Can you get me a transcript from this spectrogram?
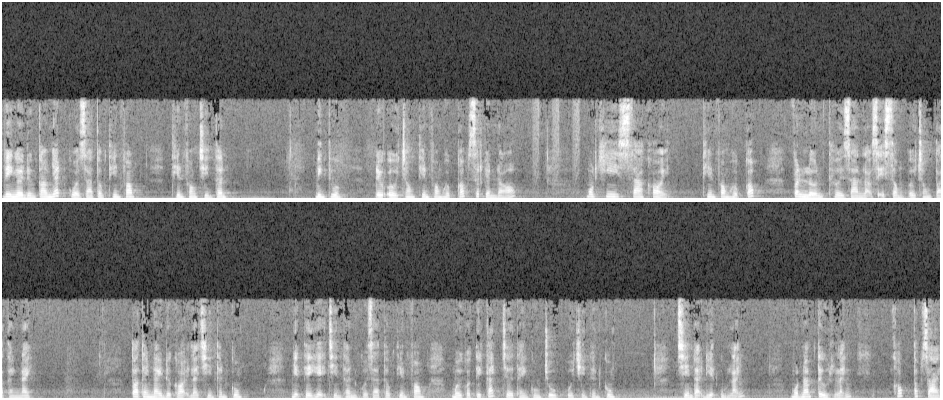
Vì người đứng cao nhất của gia tộc Thiên Phong Thiên Phong Chín Thần, Bình thường, đều ở trong Thiên Phong Hợp Cốc rất gần đó. Một khi xa khỏi Thiên Phong Hợp Cốc, Phần lớn thời gian lão sẽ sống ở trong tòa thành này. Tòa thành này được gọi là chín Thần Cung. Những thế hệ chiến thần của gia tộc Thiên Phong Mới có tư cách trở thành cung chủ của Chiến Thần Cung. Trên đại điện U Lãnh. Một nam tử lãnh khóc tóc dài.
